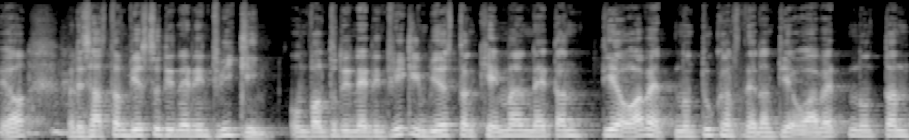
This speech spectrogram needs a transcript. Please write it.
Ja? Weil das heißt, dann wirst du dich nicht entwickeln. Und wenn du dich nicht entwickeln wirst, dann können wir nicht an dir arbeiten und du kannst nicht an dir arbeiten und dann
